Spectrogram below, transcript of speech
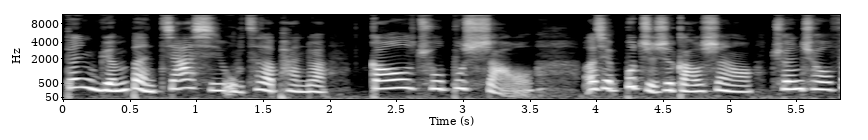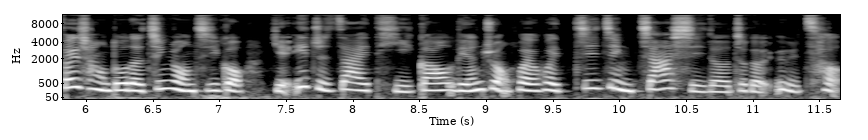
跟原本加息五次的判断高出不少。而且不只是高盛哦，全球非常多的金融机构也一直在提高联准会会激进加息的这个预测。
